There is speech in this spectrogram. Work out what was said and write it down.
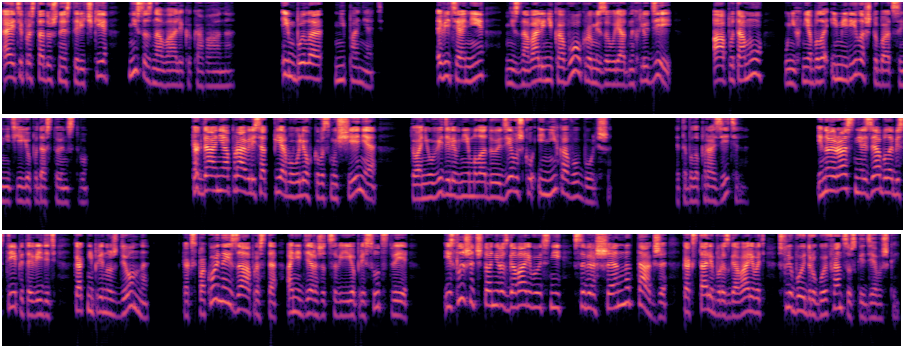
А эти простодушные старички не сознавали, какова она. Им было не понять. Ведь они не знавали никого, кроме заурядных людей, а потому у них не было и мерила, чтобы оценить ее по достоинству. Когда они оправились от первого легкого смущения — то они увидели в ней молодую девушку и никого больше. Это было поразительно. Иной раз нельзя было без трепета видеть, как непринужденно, как спокойно и запросто они держатся в ее присутствии, и слышать, что они разговаривают с ней совершенно так же, как стали бы разговаривать с любой другой французской девушкой.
